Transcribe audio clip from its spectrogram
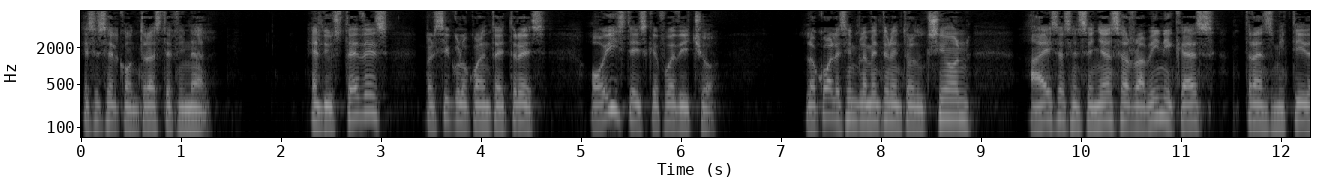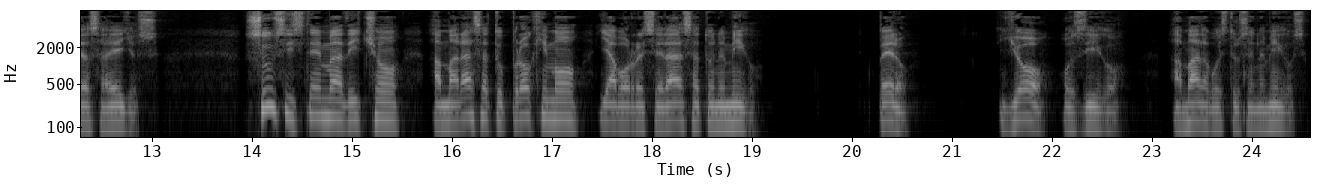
Ese es el contraste final. El de ustedes, versículo 43, oísteis que fue dicho, lo cual es simplemente una introducción a esas enseñanzas rabínicas transmitidas a ellos. Su sistema ha dicho, amarás a tu prójimo y aborrecerás a tu enemigo. Pero yo os digo, amad a vuestros enemigos.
